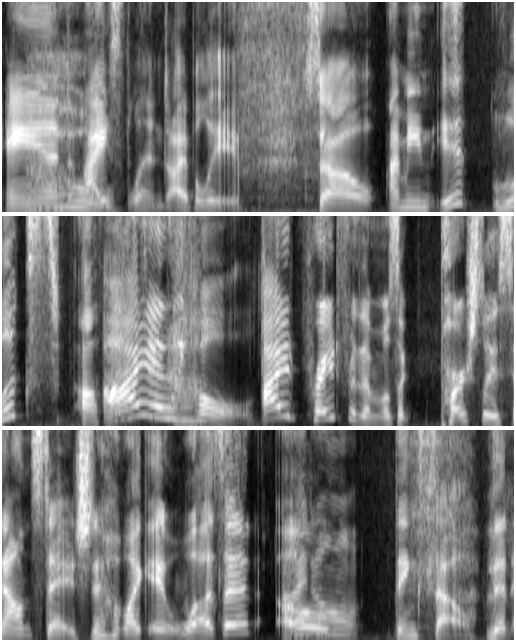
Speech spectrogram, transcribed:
and Oh. Iceland, I believe. So, I mean, it looks authentically I had cold. I had prayed for them. It was like partially a soundstage. I'm like, it wasn't. I Oh. don't think so. Then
